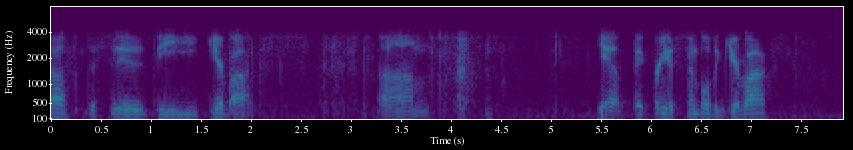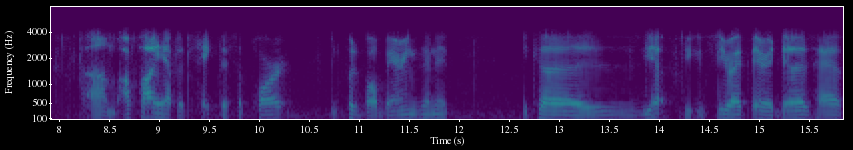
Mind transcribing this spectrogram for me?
Oh, this is the gearbox. Um, yeah, they pre-assembled the gearbox. Um, I'll probably have to take this apart and put ball bearings in it because yep, you can see right there it does have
